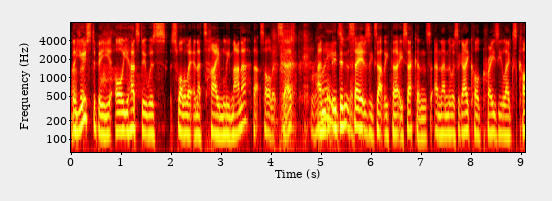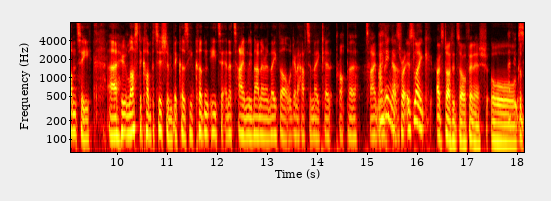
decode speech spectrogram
There That's it. used to be all you had to do was swallow it in a timely manner. That's all it said. And it didn't say it was exactly 30 seconds. And then there was a guy called Crazy Legs Conti uh, who lost a competition because he couldn't eat it in a timely manner. And they thought we're going to have to make a proper time I limit think now." that's right. It's like I've started, so I'll finish, or the so.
